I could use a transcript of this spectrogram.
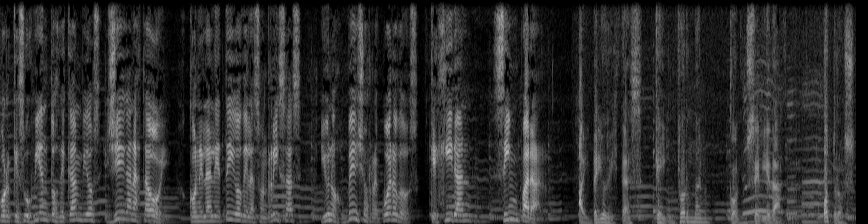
porque sus vientos de cambios llegan hasta hoy, con el aleteo de las sonrisas y unos bellos recuerdos que giran sin parar. Hay periodistas que informan con seriedad. Otros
